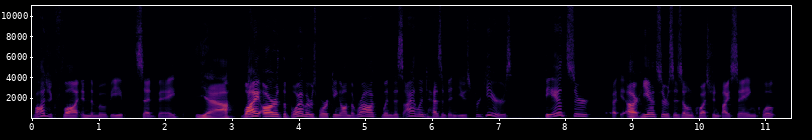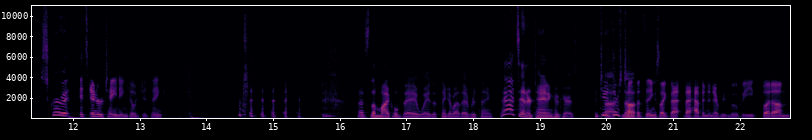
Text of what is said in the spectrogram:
logic flaw in the movie," said Bay. Yeah. Why are the boilers working on the rock when this island hasn't been used for years? The answer, uh, uh, he answers his own question by saying, "quote Screw it, it's entertaining, don't you think?" That's the Michael Bay way to think about everything. Eh, it's entertaining. Who cares? Dude, Uh, there's no. tons of things like that that happen in every movie. But um,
